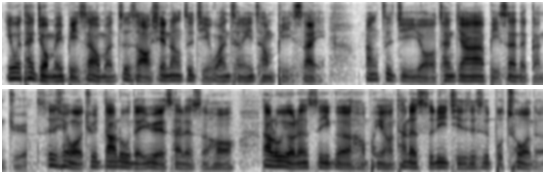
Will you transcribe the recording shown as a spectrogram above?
因为太久没比赛，我们至少先让自己完成一场比赛。让自己有参加比赛的感觉。之前我去大陆的越野赛的时候，大陆有认识一个好朋友，他的实力其实是不错的，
